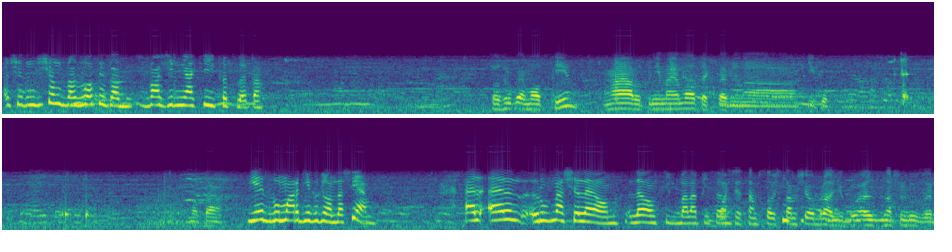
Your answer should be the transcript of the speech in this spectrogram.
A 72 zł za dwa ziemniaki i kotleta. To zrób emotki. A, bo tu nie ma emotek pewnie na kiku. No tak. Jest, bo marnie wyglądasz, wiem. LL równa się Leon. Leon Sigma napisał. Właśnie sam, coś tam się obraził, bo L znaczy loser.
